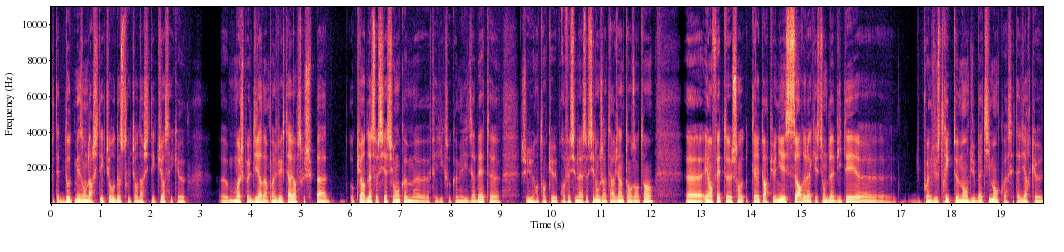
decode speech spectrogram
peut-être d'autres maisons de l'architecture ou d'autres structures d'architecture, c'est que moi je peux le dire d'un point de vue extérieur parce que je suis pas au cœur de l'association comme euh, Félix ou comme Elisabeth. Euh, je suis en tant que professionnel associé, donc j'interviens de temps en temps. et en fait, territoire pionnier sort de la question de l'habiter du point de vue strictement du bâtiment. C'est-à-dire que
